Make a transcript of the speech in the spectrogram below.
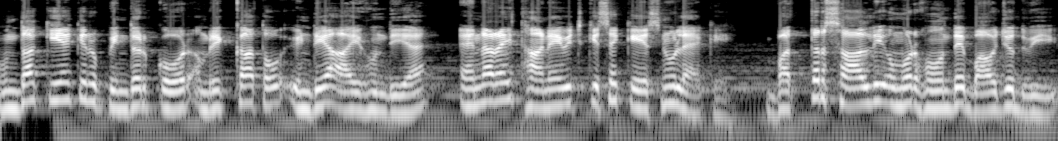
ਹੁੰਦਾ ਕੀ ਹੈ ਕਿ ਰੁਪਿੰਦਰ ਕੌਰ ਅਮਰੀਕਾ ਤੋਂ ਇੰਡੀਆ ਆਈ ਹੁੰਦੀ ਹੈ ਐਨਆਰਆਈ ਥਾਣੇ ਵਿੱਚ ਕਿਸੇ ਕੇਸ ਨੂੰ ਲੈ ਕੇ। 72 ਸਾਲ ਦੀ ਉਮਰ ਹੋਣ ਦੇ ਬਾਵਜੂਦ ਵੀ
